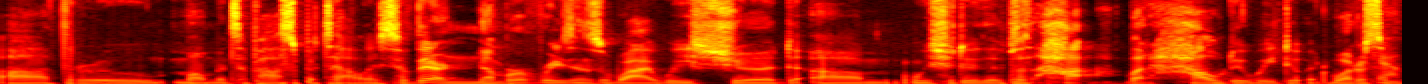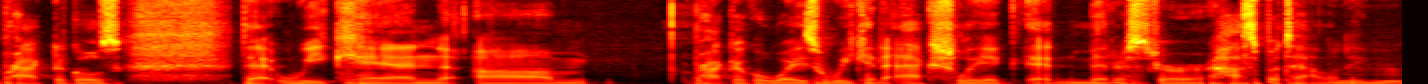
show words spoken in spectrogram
uh, through moments of hospitality. So there are a number of reasons why we should um, we should do this. But how, but how do we do it? What are some yeah. practicals that we can um, practical ways we can actually administer hospitality. Mm-hmm.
